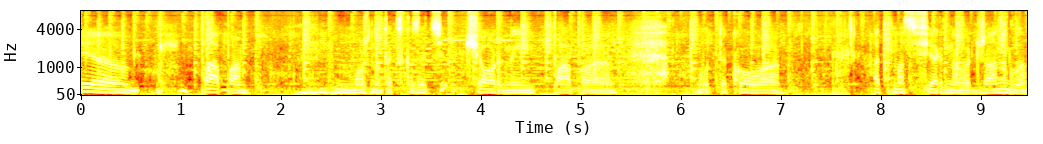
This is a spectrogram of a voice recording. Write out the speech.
Вообще, папа, можно так сказать, черный папа вот такого атмосферного джангла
